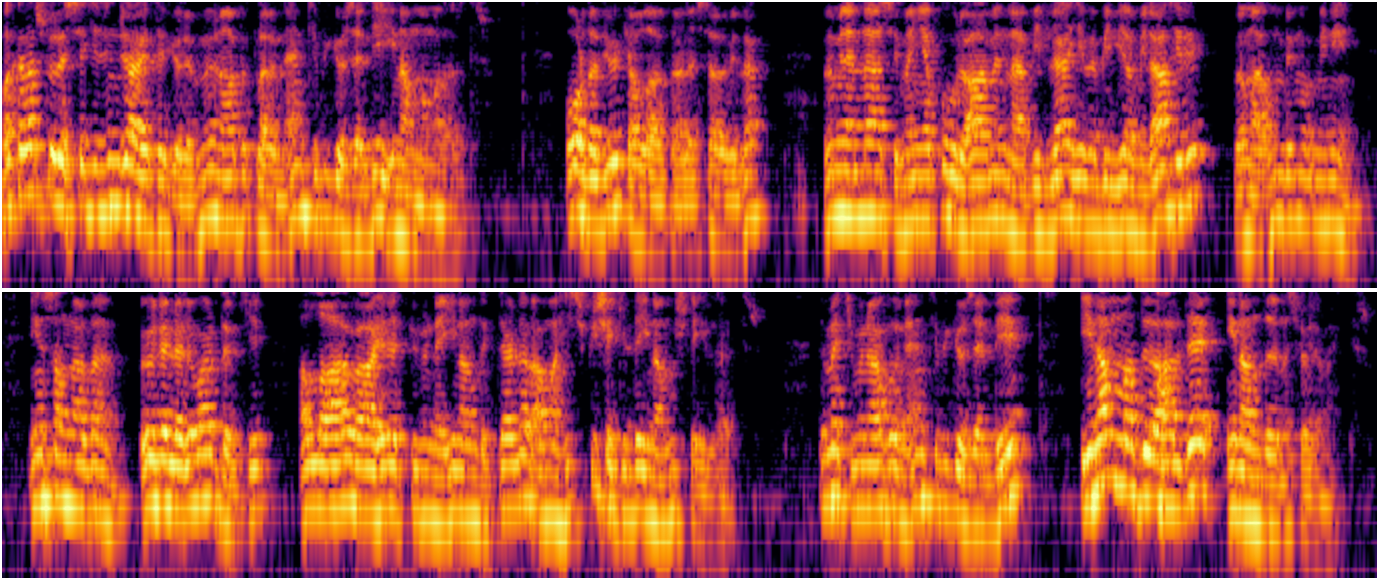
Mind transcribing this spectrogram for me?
Bakara suresi 8. ayete göre münafıkların en tipik özelliği inanmamalarıdır. Orada diyor ki Allahu Teala Estağfirullah ve minen nasi men yekulu amennâ billahi ve bil yevmil ahiri ve ma hum bimü'minin. İnsanlardan öyleleri vardır ki Allah'a ve ahiret gününe inandık derler ama hiçbir şekilde inanmış değillerdir. Demek ki münafığın en tipik özelliği inanmadığı halde inandığını söylemektir.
